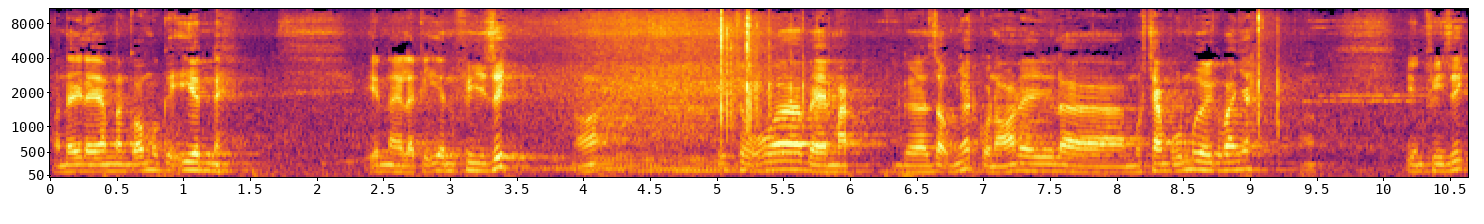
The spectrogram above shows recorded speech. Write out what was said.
còn đây là em đang có một cái yên này. Yên này là cái yên physics. Đó. Cái chỗ ờ, bề mặt ờ, rộng nhất của nó đây là 140 các bác nhé. Đó. yên physics.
